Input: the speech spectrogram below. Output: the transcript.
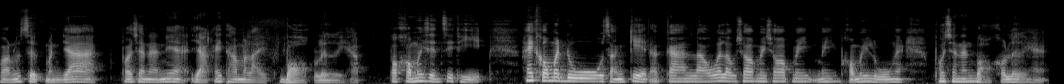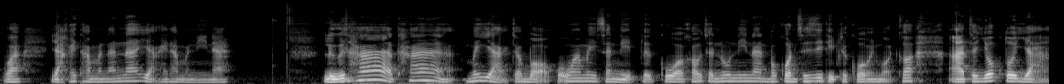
ความรู้สึกมันยาก เพราะฉะนั้นเนี่ยอยากให้ทำอะไรบอกเลยครับ เพราะเขาไม่เซนซิทีฟให้เขามาดูสังเกตอาการเราว่าเราชอบไม่ชอบไม่ไม่เขาไม่รู้ไง เพราะฉะนั้นบอกเขาเลยฮะว่าอยากให้ทำอันนั้นนะอยากให้ทำอันนี้นะ หรือถ้าถ้าไม่อยากจะบอกเพราะว่าไม่สนิทหรือกลัวเขาจะนู่นนี่นั่นเพราะคนเซนซิทีฟจะกลัวไปหมด ก็อาจจะยกตัวอย่าง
